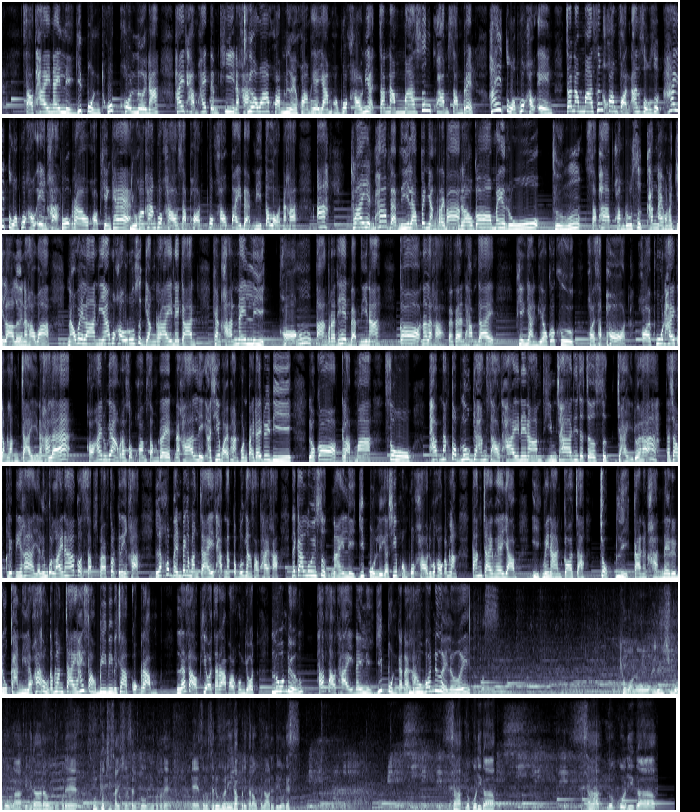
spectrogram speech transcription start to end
สาวไทยในลีกญี่ปุ่นทุกคนเลยนะ ให้ทำให้เต็มที่นะคะ เชื่อว่าความเหนื่อยความพยายามของพวกเขาเนี่ยจะนำมาซึ่งความสำเร็จให้ตัวพวกเขาเอง จะนำมาซึ่งความฝันอันสูงสุดให้ตัวพวกเขาเองค่ะ พวกเราขอเพียงแค่อยู่ข้างๆ พวกเขา support พวกเขาไปแบบนี้ตลอดนะคะอะใครเห็นภาพแบบนี้แล้วเป็นอย่างไรบ้าง เราก็ไม่รู้ ถึงสภาพความรู้สึกข้างในของนักกีฬาเลยนะคะว่า ณเวลาเนี้ยพวกเขารู้สึกอย่างไรในการแข่งขันในลีกของต่างประเทศแบบนี้นะ ก็นั่นแหละค่ะ แฟนๆทำได้เพียงอย่างเดียวก็คือคอย support คอยพูดให้กำลังใจนะคะ และขอให้ทุกอย่างประสบความสำเร็จนะคะลีกอาชีพขอให้ผ่านพ้นไปได้ด้วยดี แล้วก็กลับมาสู่ัพนักตบลูกยางสาวไทยในนามทีมชาติที่จะเจอศึกใหญ่ด้วยค่ะ ถ้าชอบคลิปนี้ค่ะ อย่าลืมกดไลค์นะคะ กด subscribe กดกระดิ่งค่ะ และคอมเมนต์เป็นกำลังใจทัพนักตบลูกยางสาวไทยค่ะ ในการลุยศึกในหลีกญี่ปุ่นลีกอาชีพของพวกเขาที่พวกเขากำลังตั้งใจพยายาม อีกไม่นานก็จะจบหลีกการแข่งขันในฤดูกาลนี้แล้วค่ะ ส่งกำลังใจให้สาวบีมีพิชากกรำและสาวพีอัจราพรคงยศรวมถึงทัพสาวไทยในหลีกญี่ปุ่นกันนะค่ะรู้ว่าเหนื่อยเลย 今日はあの NEC の方がレギュラーラウンドこれ本拠地最終戦ということで、えーそのセレモニーがこれから行われるようです。さあ残りがさあ残りが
